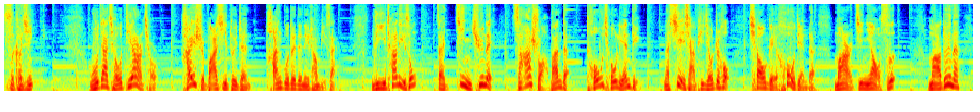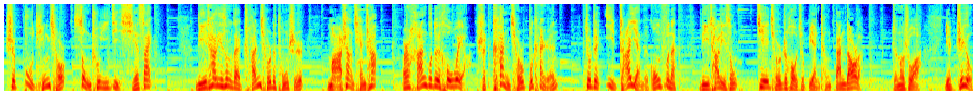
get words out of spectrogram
四颗星。五加球第二球还是巴西对阵韩国队的那场比赛，理查利松在禁区内杂耍般的头球连顶，那卸下皮球之后敲给后点的马尔基尼奥斯，马队呢是不停球送出一记斜塞，理查利松在传球的同时。马上前插，而韩国队后卫啊是看球不看人，就这一眨眼的功夫呢，理查利松接球之后就变成单刀了。只能说啊，也只有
